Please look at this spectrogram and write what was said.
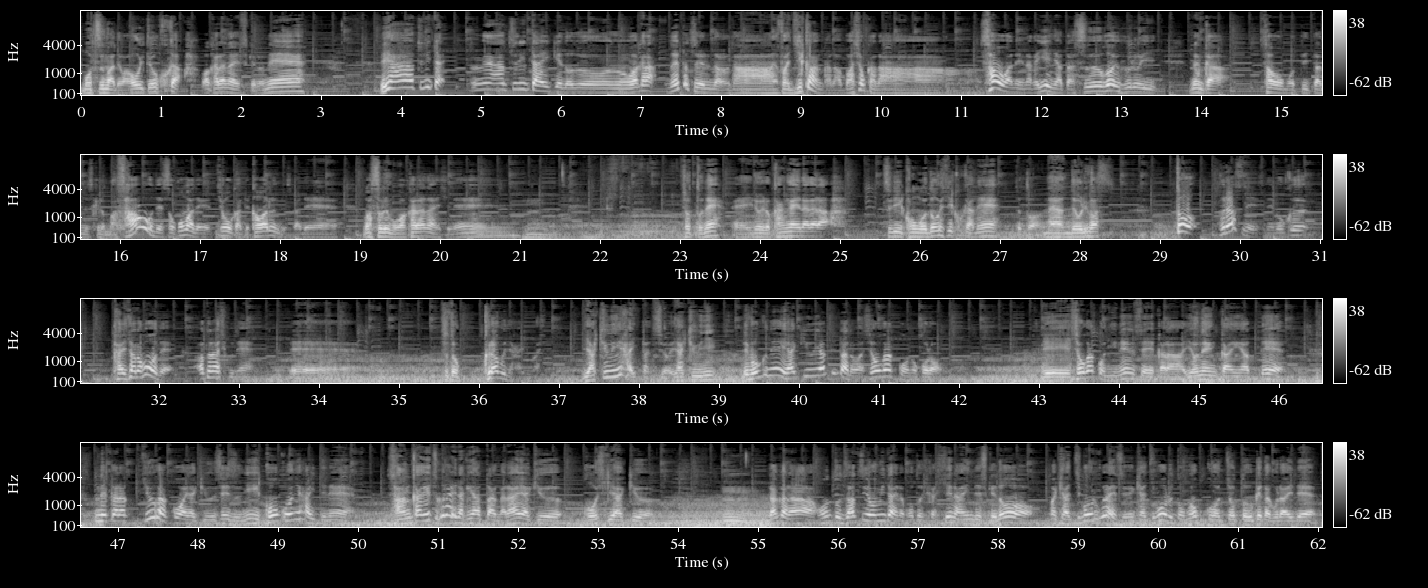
持つまでは置いておくか、わからないですけどね。いやー、釣りたい。いやー、釣りたいけど、わからん。どうやったら釣れるんだろうなやっぱり時間かな場所かな竿はね、なんか家にあったらすごい古い、なんか、竿を持って行ったんですけど、まあ、竿でそこまで評価って変わるんですかね。まあ、それもわからないしね。うん。ちょっとね、えー、いろいろ考えながら、釣り今後どうしていくかね、ちょっと悩んでおります。と、プラスでですね、僕、会社の方で新しくね、えー、ちょっとクラブに入りました。野球に入ったんですよ、野球に。で、僕ね、野球やってたのは小学校の頃。えー、小学校2年生から4年間やって、でから中学校は野球せずに、高校に入ってね、3ヶ月ぐらいだけやったんかな、野球。公式野球。うん。だから、ほんと雑用みたいなことしかしてないんですけど、まあ、キャッチボールぐらいですよね。キャッチボールとノックをちょっと受けたぐらいで、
